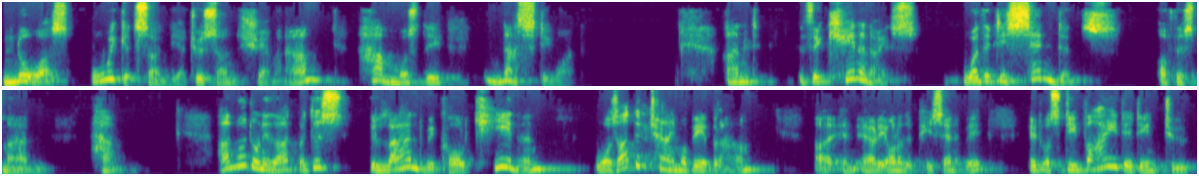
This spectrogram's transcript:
Noah's wicked son. He had two sons, Shem and Ham. Ham was the nasty one. And the Canaanites were the descendants of this man, Ham. And not only that, but this land we call Canaan was at the time of Abraham, uh, in early on in the piece anyway, it was divided into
